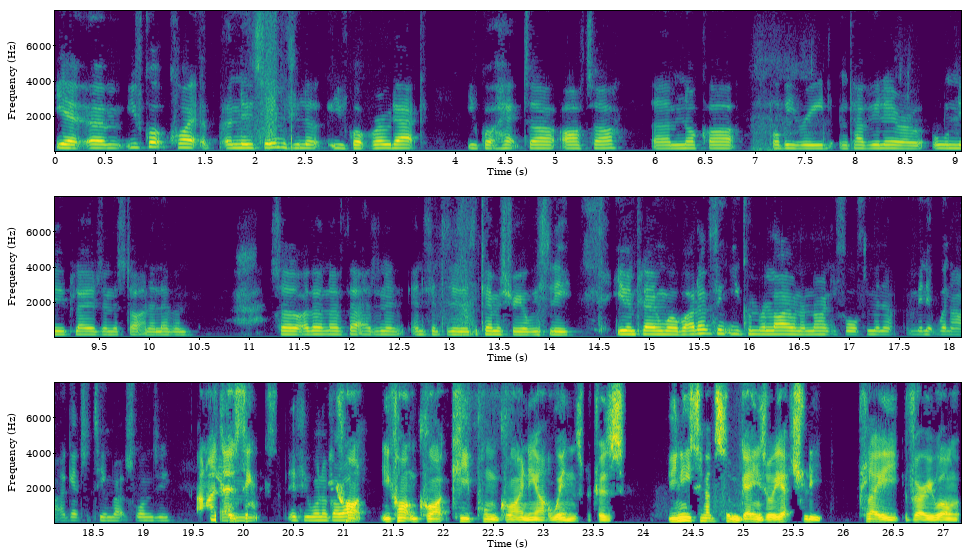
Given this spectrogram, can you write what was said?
Yeah, um, you've got quite a, a, new team. If you look, you've got Rodak, you've got Hector, Arter, um, Knockaert, Bobby Reid, and Cavaleiro, all new players in the starting eleven. So I don't know if that has anything to do with the chemistry. Obviously, you've been playing well, but I don't think you can rely on a 94th minute minute winner against a team like Swansea. I don't um, think if you want to go you can't, up, you can't keep on grinding out wins because you need to have some games where you actually play very well.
